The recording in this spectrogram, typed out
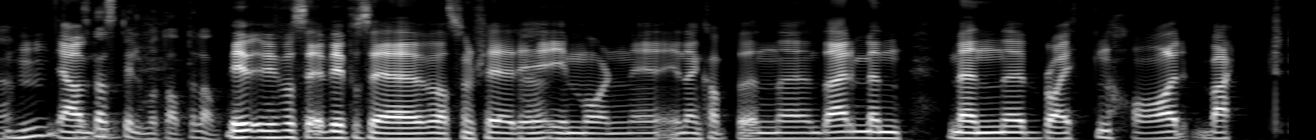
Ja. Mm, ja, Han skal spille mot Atalanta. vi, vi, får se, vi får se hva som skjer i, i morgen i, i den kampen der. Men, men Brighton har vært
